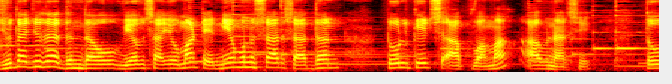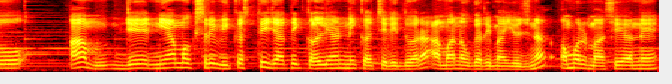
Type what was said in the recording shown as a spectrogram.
જુદા જુદા ધંધાઓ, વ્યવસાયો માટે નિયમાનુસાર સાધન ટૂલ કિટ્સ આપવામાં આવનાર છે. તો આમ જે નિયામક શ્રી વિકસતી જાતિ કલ્યાણની કચેરી દ્વારા આ માનવ ગરિમા યોજના અમલમાં છે અને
